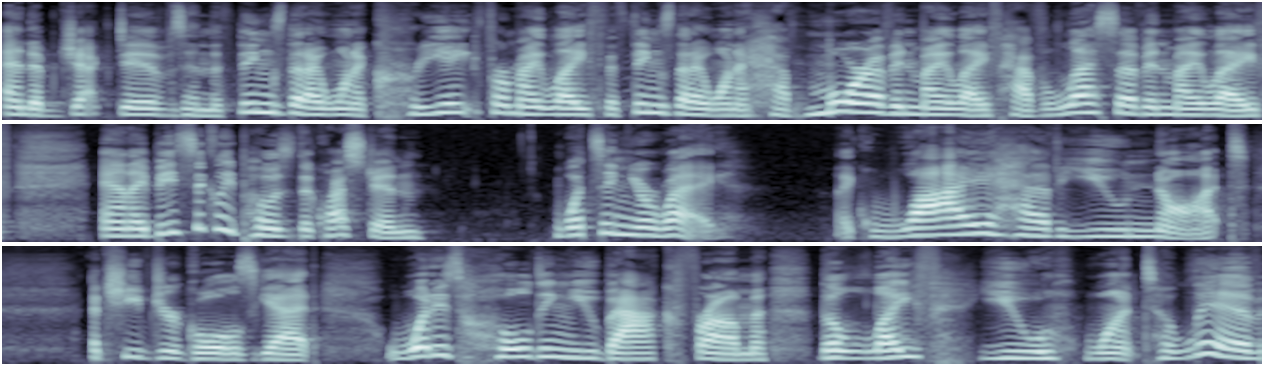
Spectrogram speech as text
and objectives and the things that I want to create for my life, the things that I want to have more of in my life, have less of in my life. And I basically posed the question what's in your way? Like, why have you not? Achieved your goals yet? What is holding you back from the life you want to live?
